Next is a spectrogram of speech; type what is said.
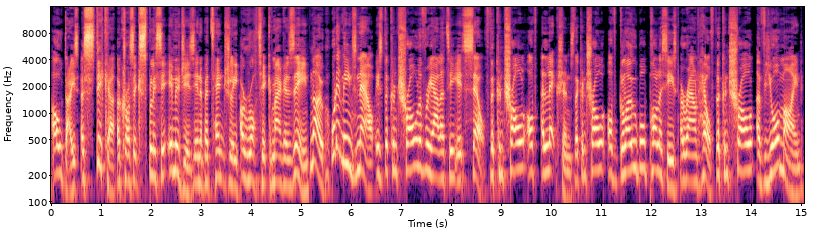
old days a sticker across explicit images in a potentially erotic magazine. No, what it means now is the control of reality itself, the control of elections, the control of global policies around health, the control of your mind,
